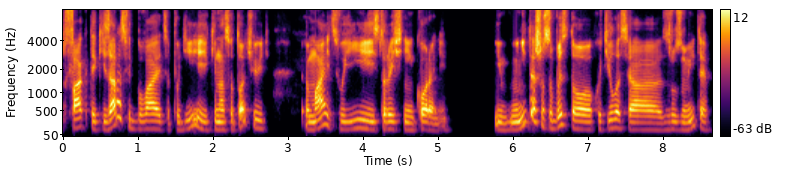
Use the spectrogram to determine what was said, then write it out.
факти, які зараз відбуваються, події, які нас оточують, мають свої історичні корені. І мені теж особисто хотілося зрозуміти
